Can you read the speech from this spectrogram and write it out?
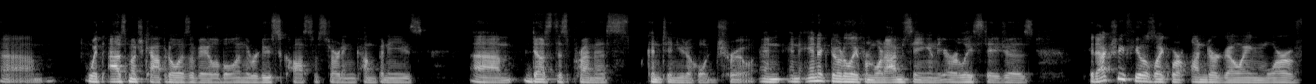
um, with as much capital as available and the reduced cost of starting companies um, does this premise continue to hold true. And and anecdotally from what i'm seeing in the early stages it actually feels like we're undergoing more of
